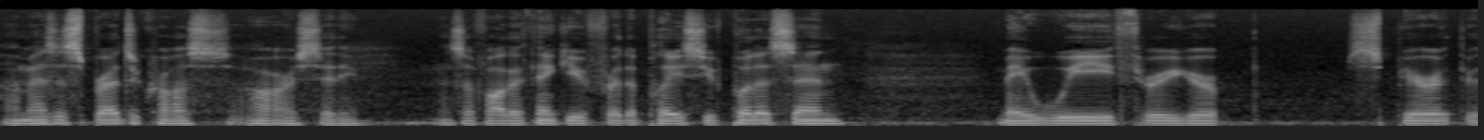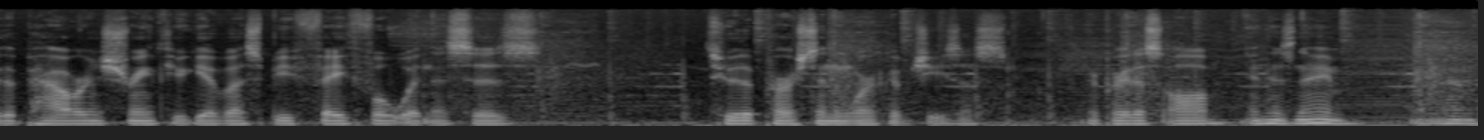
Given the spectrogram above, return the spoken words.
um, as it spreads across our city. And so, Father, thank you for the place you've put us in. May we, through your Spirit, through the power and strength you give us, be faithful witnesses to the person and work of Jesus. We pray this all in his name. Amen.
